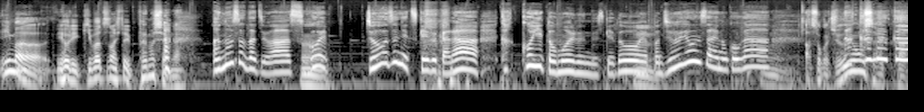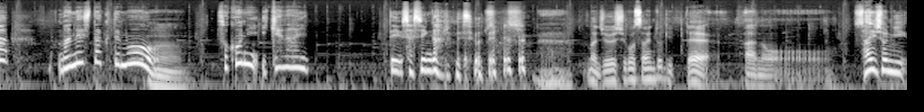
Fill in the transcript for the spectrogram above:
今より奇抜な人いっぱいいましたよね。あの人たちはすごいうん上手につけるから かっこいいと思えるんですけど、うんやっぱ14歳の子がうんあそうかなか14な歳か。か真似したくても、うんそこに行けないっていう写真があるんですよね。よね。まあ1415歳の時ってあの最初に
